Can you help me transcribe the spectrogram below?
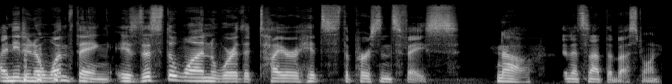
I need to know one thing. Is this the one where the tire hits the person's face? No. And it's not the best one.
